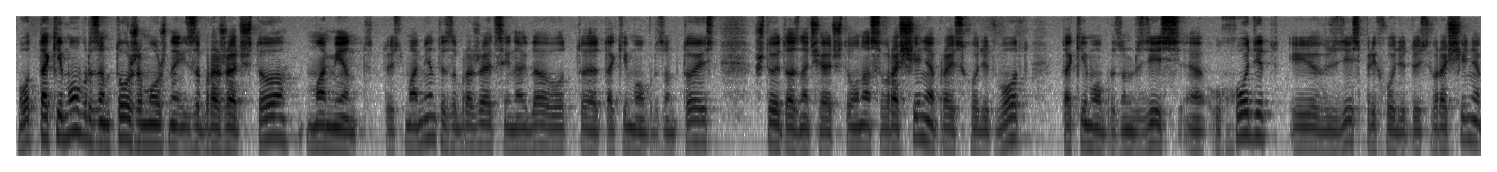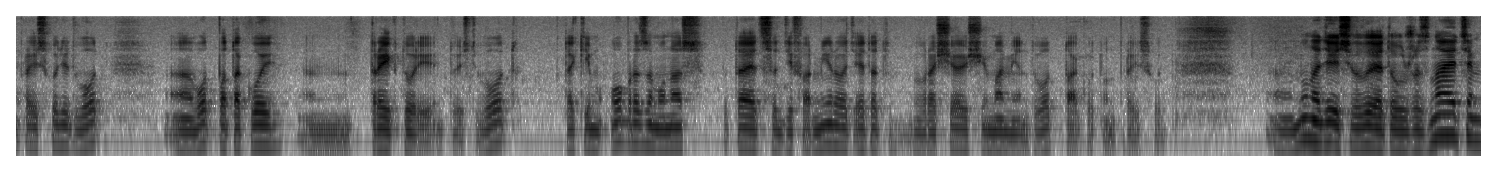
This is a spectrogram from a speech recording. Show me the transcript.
Вот таким образом тоже можно изображать, что момент, то есть момент изображается иногда вот э, таким образом. То есть, что это означает? Что у нас вращение происходит вот таким образом. Здесь э, уходит и здесь приходит. То есть вращение происходит вот, э, вот по такой эм, траектории. То есть вот таким образом у нас пытается деформировать этот вращающий момент. Вот так вот он происходит. Э, ну, надеюсь, вы это уже знаете.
